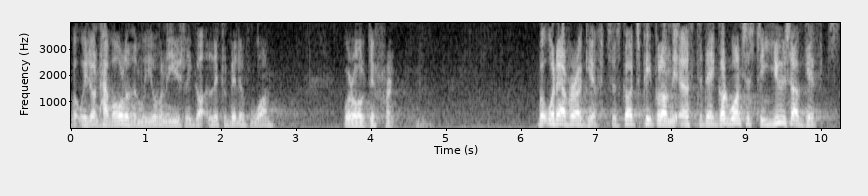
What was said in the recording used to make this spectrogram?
But we don't have all of them. We've only usually got a little bit of one. We're all different. But whatever our gifts, as God's people on the earth today, God wants us to use our gifts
